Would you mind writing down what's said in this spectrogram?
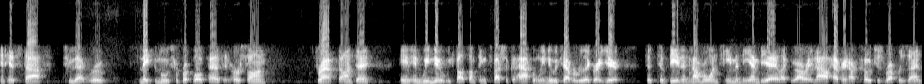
and his staff to that group, make the moves for Brook Lopez and Ersan, draft Donte, and, and we knew, we felt something special could happen. We knew we could have a really great year. To, to be the number one team in the NBA like we are right now, having our coaches represent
